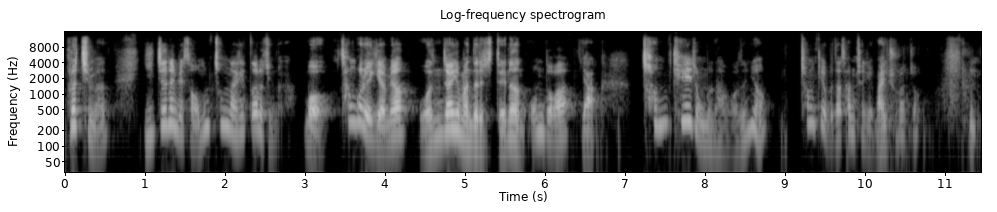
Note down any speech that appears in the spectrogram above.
그렇지만 이전에 비해서 엄청나게 떨어진 거야. 뭐 참고로 얘기하면 원자기 만들어질 때는 온도가 약 1000K 정도 나오거든요. 1000K보다 3000K 많이 줄었죠. 음.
